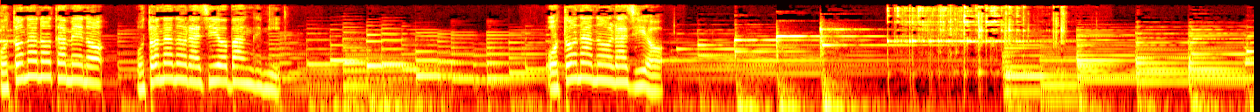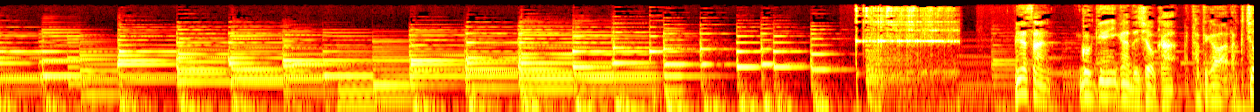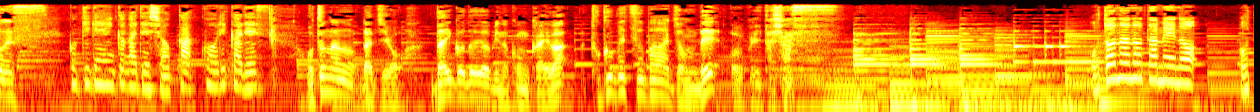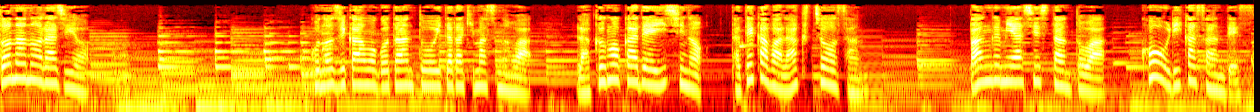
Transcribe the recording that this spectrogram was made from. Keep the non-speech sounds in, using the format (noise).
大人のための大人のラジオ番組。大人のラジオ。皆さんご機嫌いかがでしょうか？立川楽長です。ご機嫌いかがでしょうか？高理香です大人のラジオ。第5土曜日の今回は特別バージョンでお送りいたします。大人のための大人のラジオ。この時間をご担当いただきますのは落語家で医師の立川楽長さん。番組アシスタントは高理香さんです。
